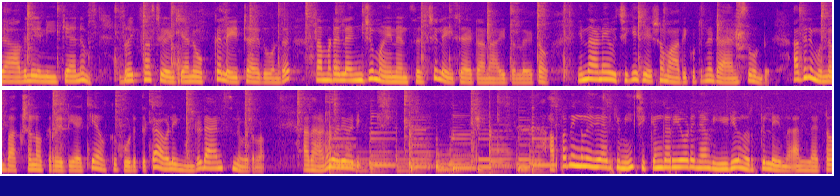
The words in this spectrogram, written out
രാവിലെ എണീക്കാനും ബ്രേക്ക്ഫാസ്റ്റ് കഴിക്കാനും ഒക്കെ ലേറ്റ് ആയതുകൊണ്ട് നമ്മുടെ ലഞ്ചും അതിനനുസരിച്ച് ലേറ്റ് ആയിട്ടാണ് ആയിട്ടുള്ളത് കേട്ടോ. ഇന്നാണേ ഉച്ചയ്ക്ക് ശേഷം ആദിക്കുട്ടിന് ഡാൻസും ഉണ്ട്. അതിന് മുന്നേ ഭക്ഷണമൊക്കെ റെഡിയാക്കി അവൾക്ക് കൊടുത്തിട്ട് അവളെയും കൊണ്ട് ഡാൻസിന് വിടണം. അതാണ് പരിപാടി. അപ്പം നിങ്ങൾ വിചാരിക്കും ഈ ചിക്കൻ കറിയോടെ ഞാൻ വീഡിയോ നിർത്തില്ലേ എന്ന് അല്ല കേട്ടോ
